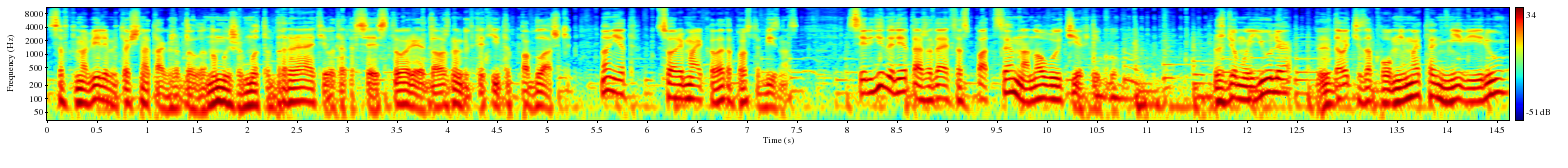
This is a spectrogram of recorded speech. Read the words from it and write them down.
с автомобилями точно так же было. Но мы же мотобратья, вот эта вся история, должны быть какие-то поблажки. Но нет, сори, Майкл, это просто бизнес. С середины лета ожидается спад цен на новую технику. Ждем июля. Давайте запомним это. Не верю.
